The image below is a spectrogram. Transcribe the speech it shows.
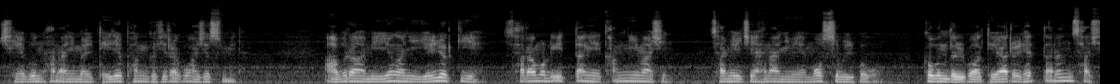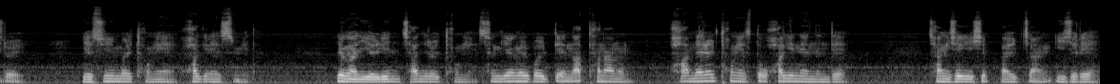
세 분 하나님을 대접한 것이라고 하셨습니다. 아브라함이 영안이 열렸기에 사람으로 이 땅에 강림하신 삼일째 하나님의 모습을 보고 그분들과 대화를 했다는 사실을 예수님을 통해 확인했습니다. 영안이 열린 자녀를 통해 성경을 볼 때 나타나는 화면을 통해서도 확인했는데 창세기 18장 2절에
